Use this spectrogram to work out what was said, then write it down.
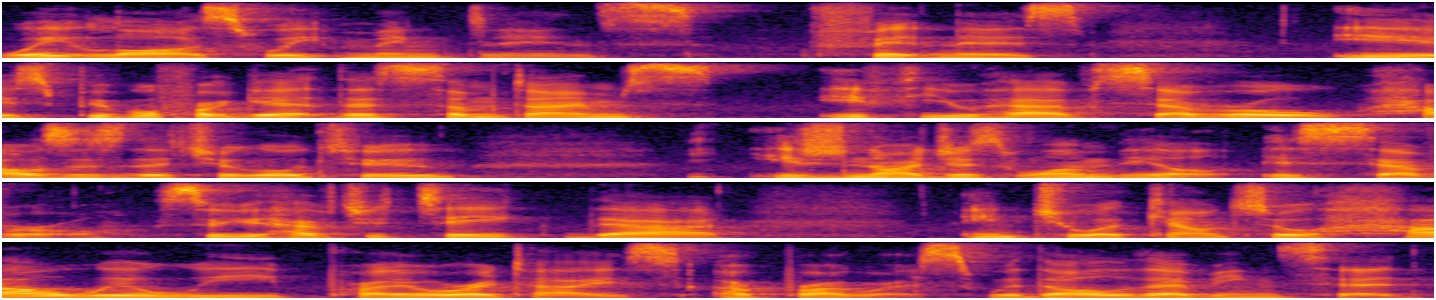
weight loss, weight maintenance, fitness is people forget that sometimes if you have several houses that you go to, it's not just one meal, it's several. So you have to take that into account. So, how will we prioritize our progress with all of that being said?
